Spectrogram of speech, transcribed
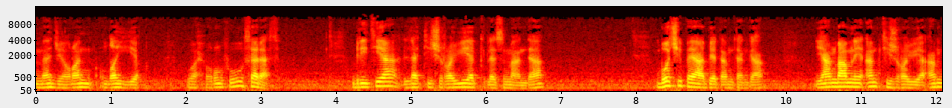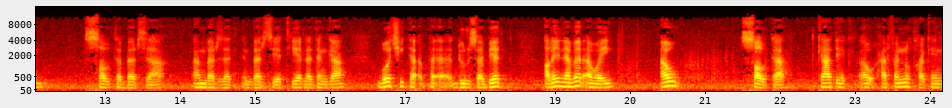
مجرا ضيق وحروفه ثلاث بریتە لە تیژڕەویەک لە زماندا بۆچی پیا بێت ئەم دەنگا یان بامڵێ ئەم تیژڕەویە ئەم سەوتە بەرزە ئەم بەرزەتیە لە دەنگا بۆچی دوورسە بێت ئەڵێ لەبەر ئەوەی ئەو سەوتە کاتێک ئەو حرفە نوتخەکەین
